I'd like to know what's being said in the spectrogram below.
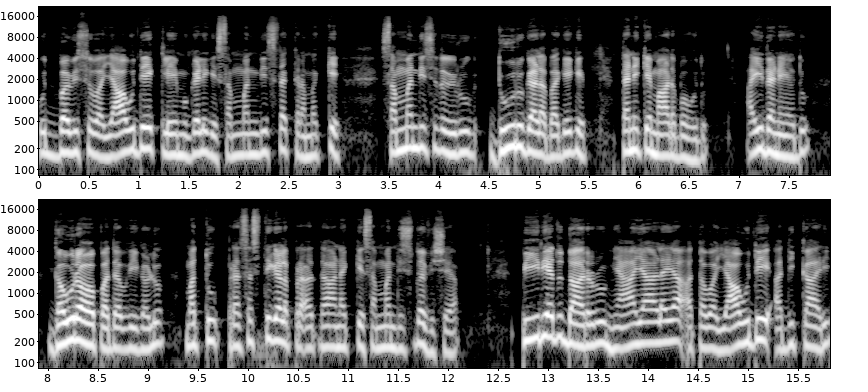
ಉದ್ಭವಿಸುವ ಯಾವುದೇ ಕ್ಲೇಮುಗಳಿಗೆ ಸಂಬಂಧಿಸಿದ ಕ್ರಮಕ್ಕೆ ಸಂಬಂಧಿಸಿದ ದೂರುಗಳ ಬಗೆಗೆ ತನಿಖೆ ಮಾಡಬಹುದು. ಐದನೆಯದು, ಗೌರವ ಪದವಿಗಳು ಮತ್ತು ಪ್ರಶಸ್ತಿಗಳ ಪ್ರದಾನಕ್ಕೆ ಸಂಬಂಧಿಸಿದ ವಿಷಯ. ಫಿರ್ಯಾದುದಾರರು ನ್ಯಾಯಾಲಯ ಅಥವಾ ಯಾವುದೇ ಅಧಿಕಾರಿ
